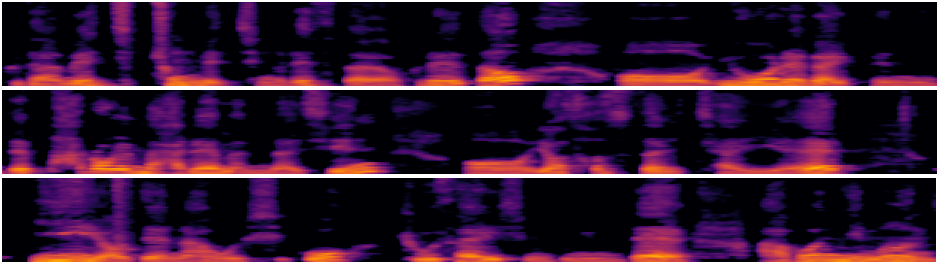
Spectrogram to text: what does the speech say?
그 다음에 집중 매칭을 했어요. 그래서 어 6월에 가입했는데 8월 말에 만나신 어 6살 차이에 이 여대 나오시고 교사이신 분인데 아버님은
